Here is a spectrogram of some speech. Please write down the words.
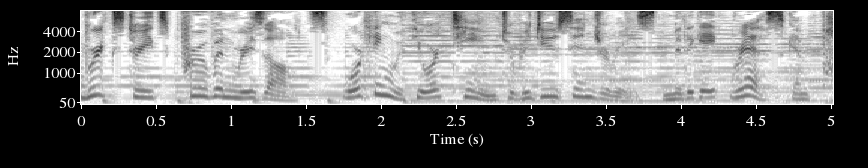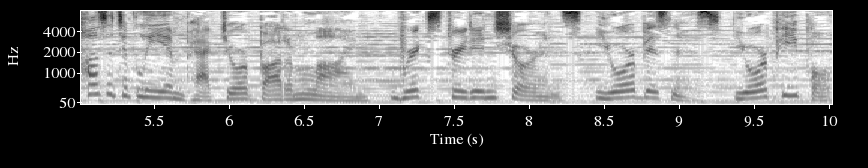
Brick Street's proven results, working with your team to reduce injuries, mitigate risk, and positively impact your bottom line. Brick Street Insurance, your business, your people,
